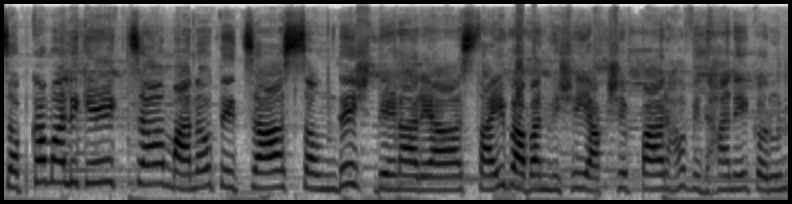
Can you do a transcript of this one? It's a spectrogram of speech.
सबका मालिकेचा मानवतेचा संदेश देणाऱ्या साईबाबांविषयी आक्षेपार्ह विधाने करून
